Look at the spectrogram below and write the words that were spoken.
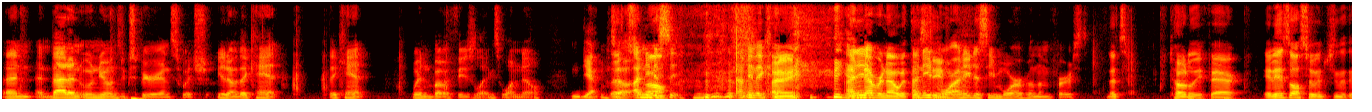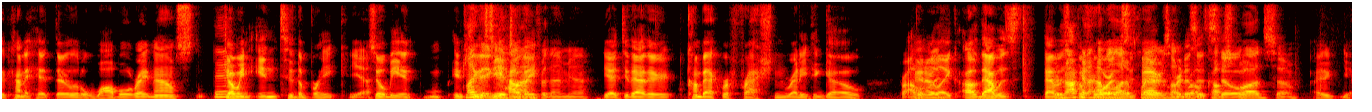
and, and that and Union's experience, which you know they can't they can't win both these legs one 0 yeah. So I need well, to see. I mean, they I can, mean, you I need- never know with this I need team. more. I need to see more from them first. That's totally fair. It is also interesting that they kind of hit their little wobble right now, Yeah. going into the break. Yeah. So it'll be in- Might interesting be to a see good how time they, for them. Yeah, yeah, do they either come back refreshed and ready to go, probably. and are like, oh, that was that They're was not going to have before a lot this of is back, players or on does World it Cup still? squads, so I, yeah,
